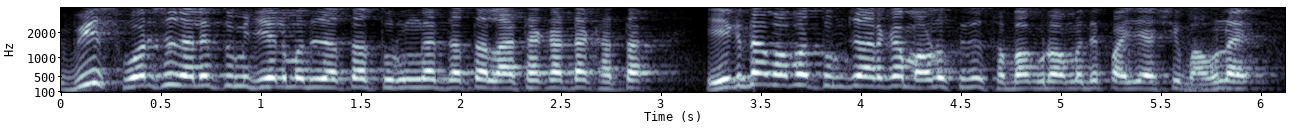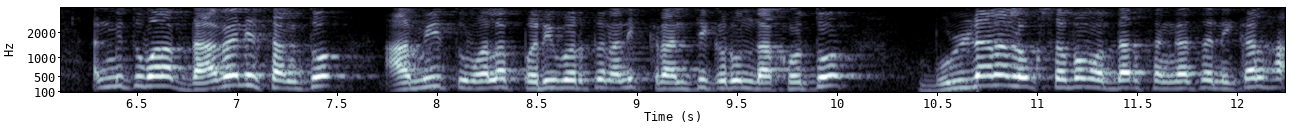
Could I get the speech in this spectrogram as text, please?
वीस वर्ष झाले तुम्ही जेलमध्ये जाता तुरुंगात जाता लाठाकाटा खाता. एकदा बाबा तुमच्यासारखा माणूस तिथे सभागृहामध्ये पाहिजे अशी भावना आहे. आणि मी तुम्हाला दाव्याने सांगतो आम्ही तुम्हाला परिवर्तन आणि क्रांती करून दाखवतो. बुलढाणा लोकसभा मतदारसंघाचा निकाल हा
